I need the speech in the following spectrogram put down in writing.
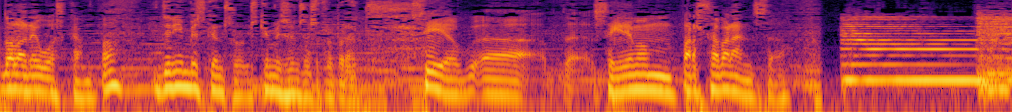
de l'Areu Escampa. I tenim més cançons, què més ens has preparat? sí, eh, seguirem amb Perseverança. Deixo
